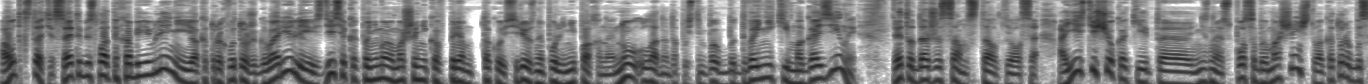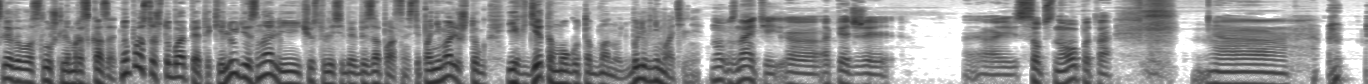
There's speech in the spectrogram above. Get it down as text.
А вот, кстати, сайты бесплатных объявлений, о которых вы тоже говорили, здесь, я как понимаю, мошенников прям такое серьезное поле не паханое. Ну, ладно, допустим, двойники магазины, это даже сам сталкивался. А есть еще какие-то, не знаю, способы мошенничества, о которых бы следовало слушателям рассказать? Ну, просто чтобы, опять-таки, люди знали и чувствовали себя в безопасности, понимали, что их где-то могут обмануть, были внимательнее. Ну, знаете, э, опять же, из собственного опыта. Э,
